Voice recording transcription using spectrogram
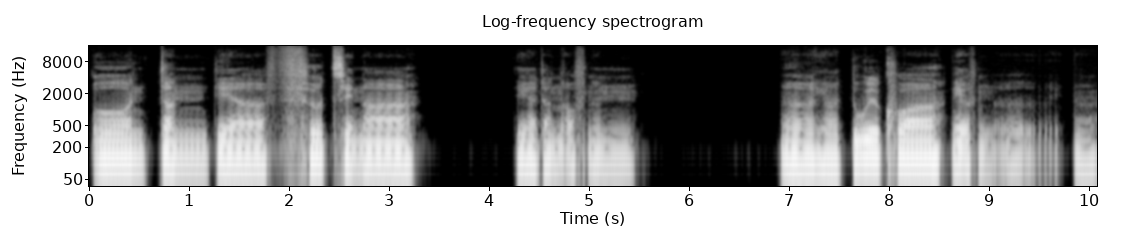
Und dann der 14er, der dann auf einen äh, ja, Dual Core, nee, auf einen äh, äh,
